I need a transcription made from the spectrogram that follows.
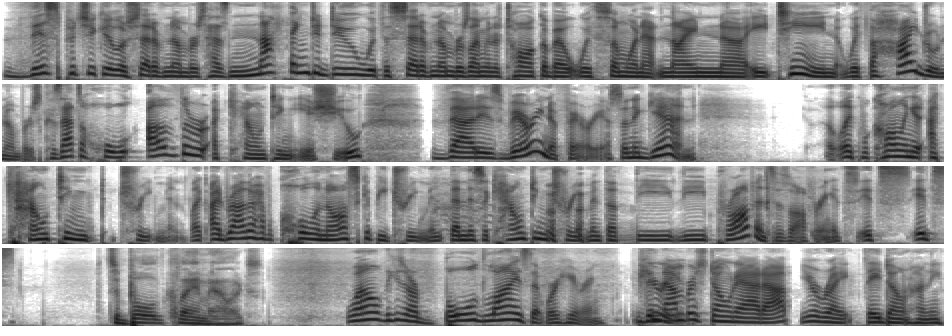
this particular set of numbers has nothing to do with the set of numbers I'm going to talk about with someone at 918 uh, with the hydro numbers, because that's a whole other accounting issue that is very nefarious. And again, like we're calling it accounting treatment. Like I'd rather have a colonoscopy treatment than this accounting treatment that the the province is offering. It's it's it's It's a bold claim, Alex. Well, these are bold lies that we're hearing. The numbers don't add up. You're right. They don't, honey.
